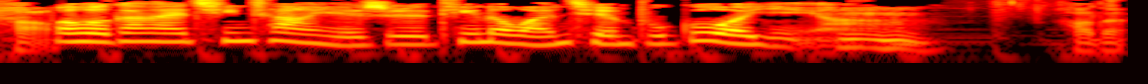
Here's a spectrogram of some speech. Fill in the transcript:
好包括刚才清唱也是听得完全不过瘾啊。嗯嗯，好的。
